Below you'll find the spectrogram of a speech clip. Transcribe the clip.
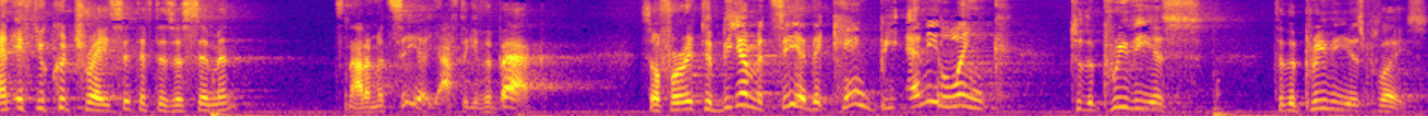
and if you could trace it, if there's a simon, it's not a mitzia. You have to give it back. So for it to be a mitzia, there can't be any link to the previous, to the previous place.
